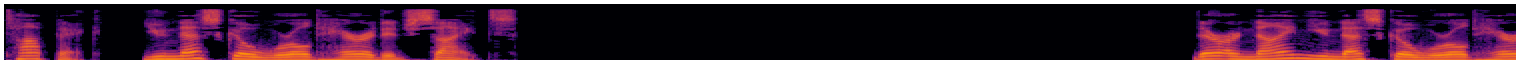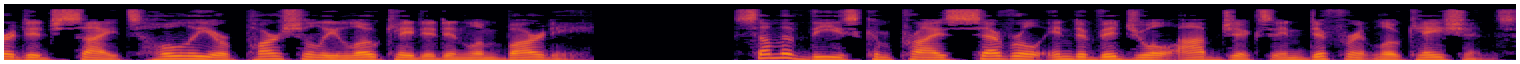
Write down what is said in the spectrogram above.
Topic: UNESCO World Heritage Sites There are nine UNESCO World Heritage Sites wholly or partially located in Lombardy. Some of these comprise several individual objects in different locations.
